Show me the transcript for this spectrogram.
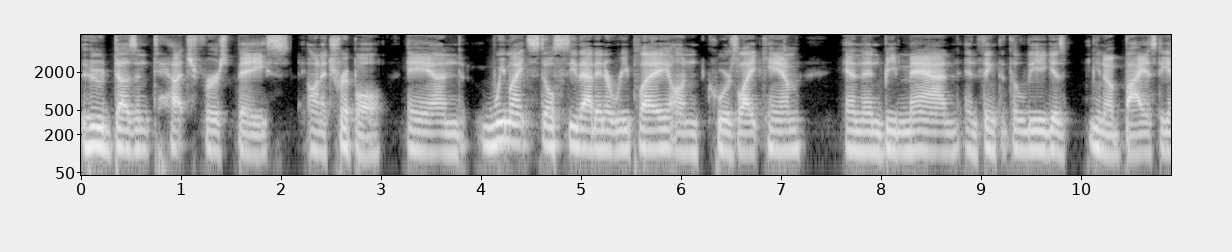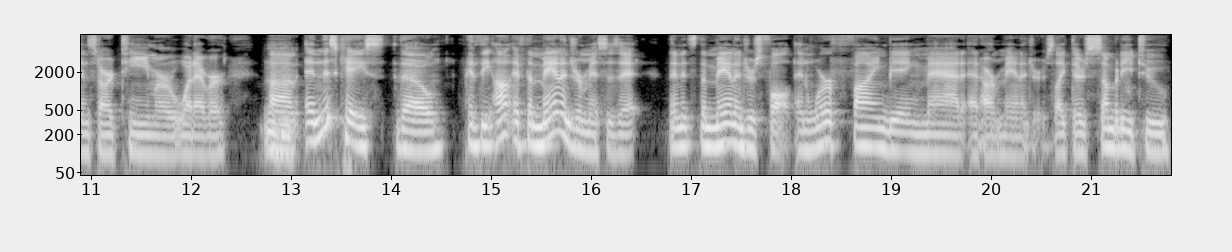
who doesn't touch first base on a triple and we might still see that in a replay on Coors Light cam and then be mad and think that the league is, you know, biased against our team or whatever. Mm-hmm. Um, in this case, though, if the uh, if the manager misses it, then it's the manager's fault, and we're fine being mad at our managers. Like there's somebody to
